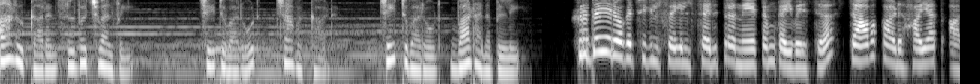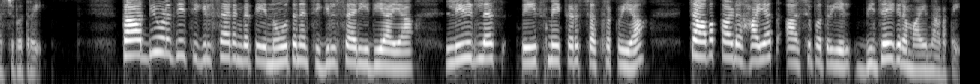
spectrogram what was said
Aalukkaran silver jewellery Chettuva road Chavakkad Chettuva road Vadanappally. ഹൃദയരോഗ ചികിത്സയിൽ ചരിത്ര നേട്ടം കൈവരിച്ച് ചാവക്കാട് ഹയാത്ത് ആശുപത്രി. കാർഡിയോളജി ചികിത്സാരംഗത്തെ നൂതന ചികിത്സാ രീതിയായ ലീഡ്ലെസ് പേസ്മേക്കർ ശസ്ത്രക്രിയ ചാവക്കാട് ഹയാത്ത് ആശുപത്രിയിൽ വിജയകരമായി നടത്തി.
